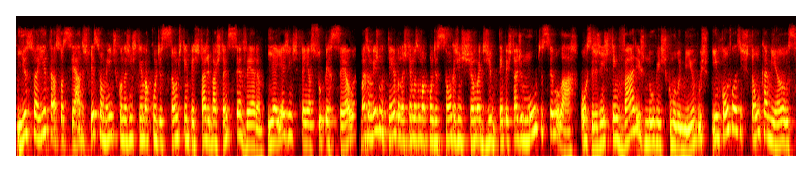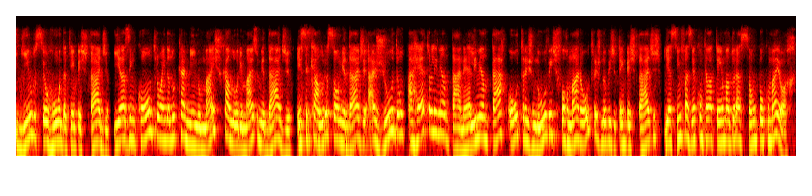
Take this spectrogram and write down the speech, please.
E isso aí está associado especialmente quando a gente tem uma condição de tempestade bastante severa. E aí a gente tem a supercélula, mas ao mesmo tempo nós temos uma condição que a gente chama de tempestade multicelular. Ou seja, a gente tem várias nuvens cumulonimbus e enquanto elas estão caminhando, seguindo o seu rumo da tempestade, umidade e elas encontram ainda no caminho mais calor e mais umidade, esse calor e essa umidade ajudam a retroalimentar, né? alimentar outras nuvens, formar outras nuvens de tempestades e assim fazer com que ela tenha uma duração um pouco maior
